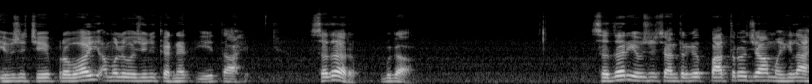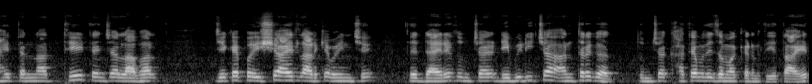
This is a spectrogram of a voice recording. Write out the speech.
योजनेचे प्रभावी अंमलबजावणी करण्यात येत आहे. सदर बघा. सदर योजनेच्या अंतर्गत पात्र ज्या महिला आहेत त्यांना थेट त्यांच्या लाभार्थ जे काही पैसे आहेत लाडक्या बहिणीचे ते डायरेक्ट तुमच्या डी बी डीच्या अंतर्गत तुमच्या खात्यामध्ये जमा करण्यात येत आहेत.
